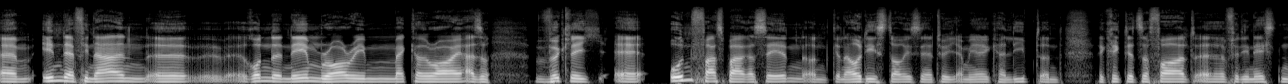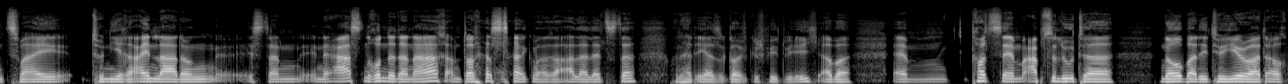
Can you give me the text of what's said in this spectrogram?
Ähm, in der finalen äh, Runde neben Rory McIlroy, also wirklich äh, unfassbare Szenen und genau die Stories, die natürlich Amerika liebt und er kriegt jetzt sofort äh, für die nächsten zwei Turniere Einladung, ist dann in der ersten Runde danach, am Donnerstag war er allerletzter und hat eher so Golf gespielt wie ich, aber ähm, trotzdem absoluter Nobody to Hero hat auch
